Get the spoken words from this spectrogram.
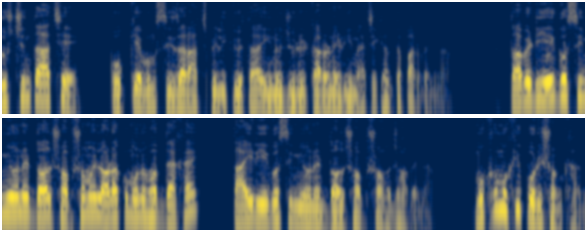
দুশ্চিন্তা আছে, কোককে এবং সিজার আচপেলিকুয়েতা ইনোজুরির কারণে এই ম্যাচে খেলতে পারবেন না। তবে ডিয়েগো সিমিওনের দল সবসময় লড়াকু মনোভাব দেখায়, তাই ডিয়েগো সিমিওনের দল সব সহজ হবে না। মুখোমুখি পরিসংখ্যান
